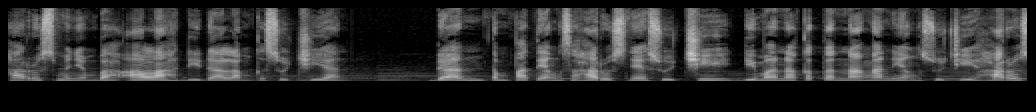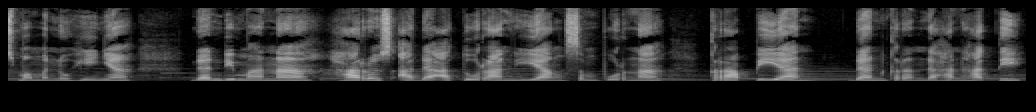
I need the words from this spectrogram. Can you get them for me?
harus menyembah Allah di dalam kesucian. Dan tempat yang seharusnya suci, di mana ketenangan yang suci harus memenuhinya, dan di mana harus ada aturan yang sempurna, kerapian, dan kerendahan hati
